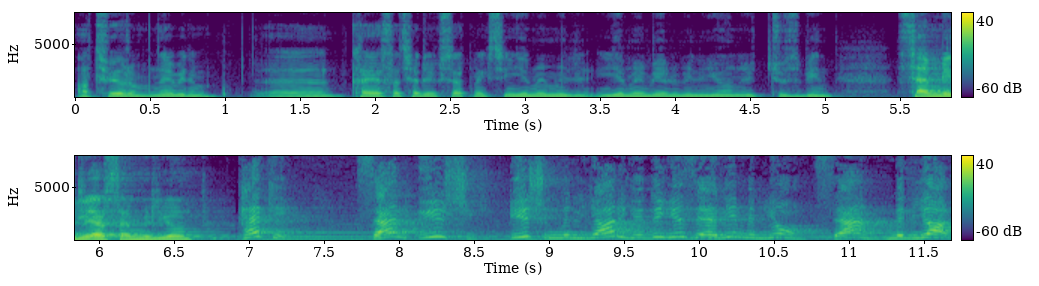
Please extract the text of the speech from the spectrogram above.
Atıyorum ne bileyim e, kaya saçarı yükseltmek için 20 mil- 21 milyon 300 bin. Sen milyar sen milyon. Peki sen 3, 3 milyar 750 milyon sen milyar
